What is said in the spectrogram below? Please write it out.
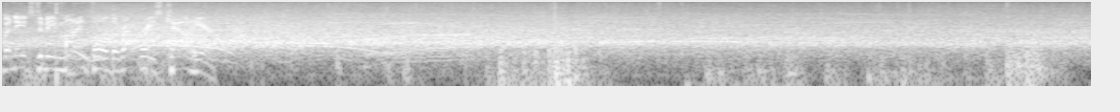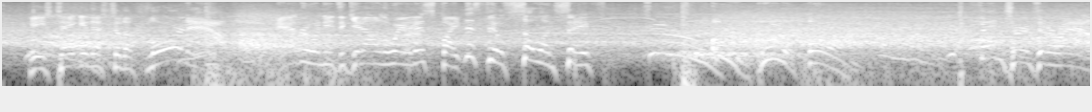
But needs to be mindful of the referee's count here. He's taking this to the floor now. Everyone needs to get out of the way of this fight. This feels so unsafe. Ooh, brutal. Finn turns it around.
